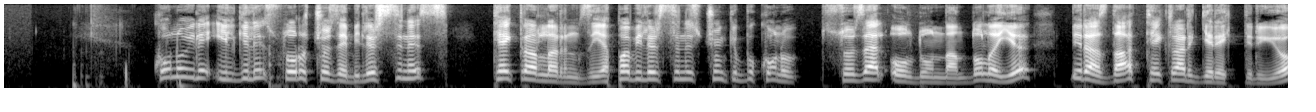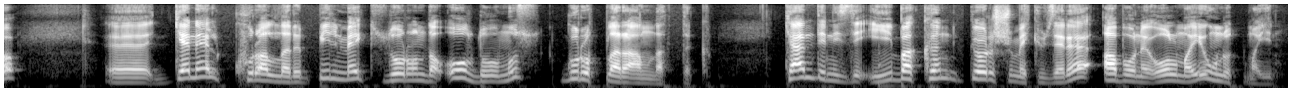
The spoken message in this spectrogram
Konuyla ilgili soru çözebilirsiniz. Tekrarlarınızı yapabilirsiniz. Çünkü bu konu sözel olduğundan dolayı biraz daha tekrar gerektiriyor. Ee, genel kuralları bilmek zorunda olduğumuz grupları anlattık. Kendinize iyi bakın. Görüşmek üzere. Abone olmayı unutmayın.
